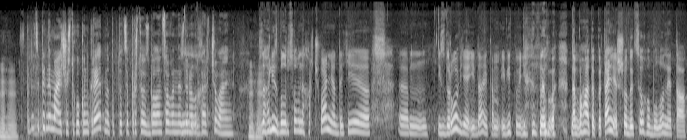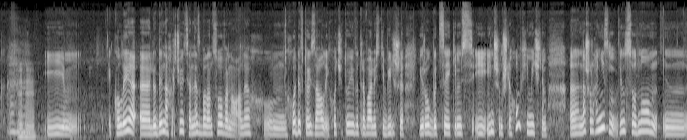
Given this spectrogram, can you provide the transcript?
Угу. В принципі, немає щось такого конкретного, тобто це просто збалансоване здорове харчування. Взагалі збалансоване харчування дає ем, і здоров'я, і, да, і, там, і відповіді на, багато питань, що до цього було не так. Угу. І коли е, людина харчується незбалансовано, але ходить в той зал і хоче тої витривалості більше, і робить це якимось іншим шляхом хімічним, е, наш організм він все одно м,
